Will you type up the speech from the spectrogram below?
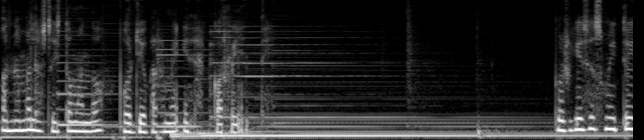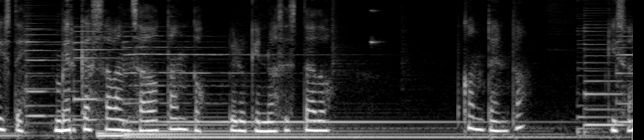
¿O no me lo estoy tomando por llevarme en la corriente? Porque eso es muy triste, ver que has avanzado tanto, pero que no has estado contento, quizá,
